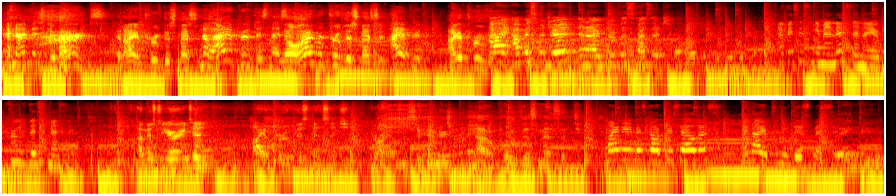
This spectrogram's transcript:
And I'm Mr. Burns. and I approve this message. No, I approve this message. No, I approve this message. I approve it. I approve it. Hi, I'm Miss Madrid, and I approve this message. I'm Mrs. Jimenez and I approve this message. I'm Mr. Yarrington. I approve this message. I am Mr. Henry, and I approve this message. My name is Dr. Salas, and I approve this message. Thank you.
